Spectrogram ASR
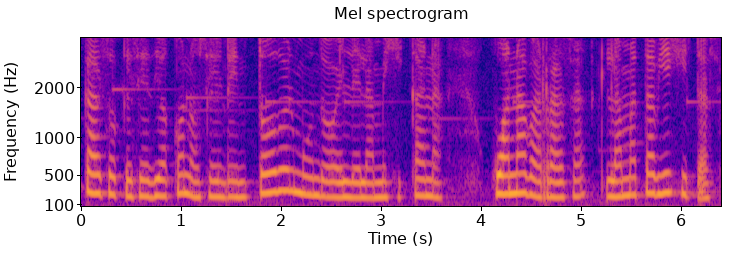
caso que se dio a conocer en todo el mundo, el de la mexicana Juana Barraza, la mata viejitas,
